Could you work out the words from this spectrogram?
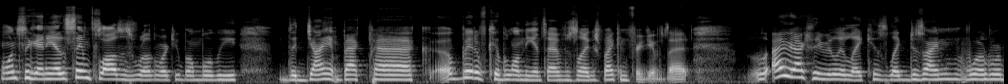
Once again, he has the same flaws as World War II Bumblebee. The giant backpack, a bit of kibble on the inside of his legs, but I can forgive that. I actually really like his leg design World War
